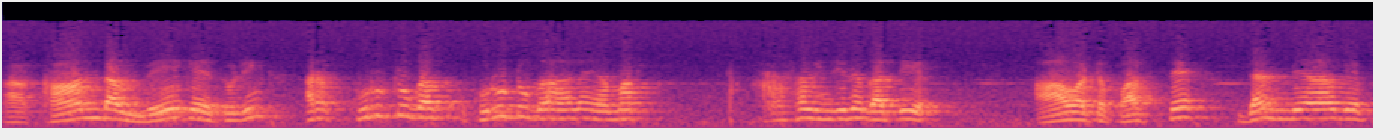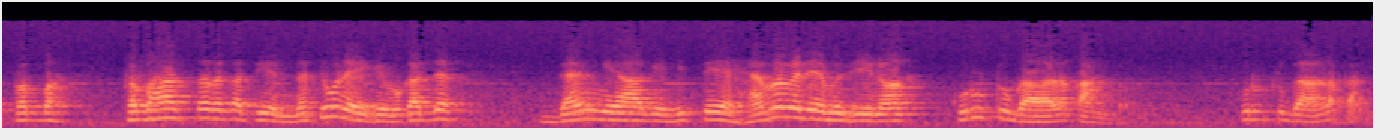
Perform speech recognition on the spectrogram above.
කාන්දම් වේගය තුලින් අර කුරුටු කුරුටු ගහලා යමක් රස විඳින ගතිය ආවට පස්සේ දැන් මෙයාගේ ප්‍රභාස්තර ගතිය නැතුණේ කිය මොකද්ද දැන් එයාගේ හිතේ හැම වෙලෙම තියෙනවා කුරුටු ගාලා කන්න කුරුටු ගාලා කන්න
